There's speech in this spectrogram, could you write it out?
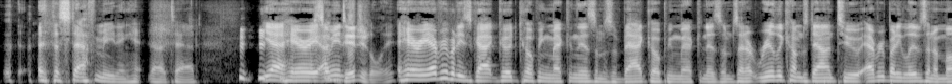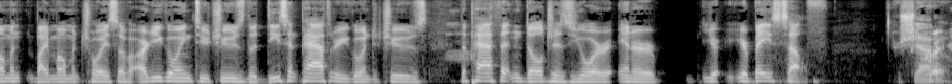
at the staff meeting, uh, Tad. Yeah, Harry. I Said mean, digitally. Harry, everybody's got good coping mechanisms and bad coping mechanisms, and it really comes down to everybody lives in a moment by moment choice of are you going to choose the decent path or are you going to choose the path that indulges your inner your your base self. Your shadow. Right.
